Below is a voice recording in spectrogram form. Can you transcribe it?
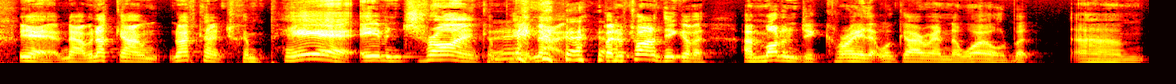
yeah, no, we're not going. Not going to compare, even try and compare. No, but I'm trying to think of a, a modern decree that will go around the world, but um,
